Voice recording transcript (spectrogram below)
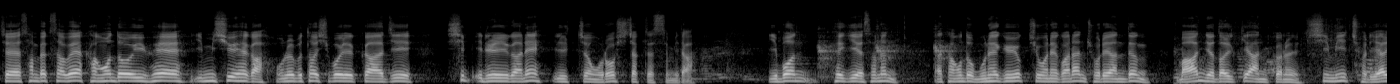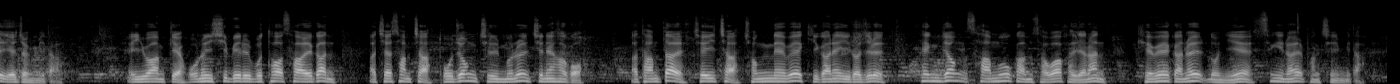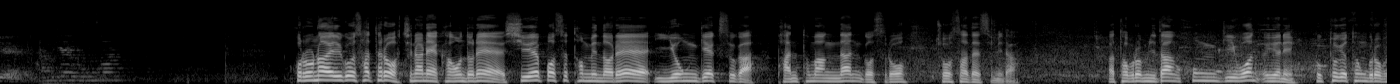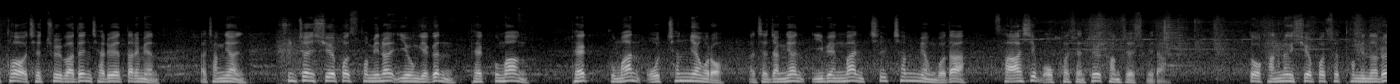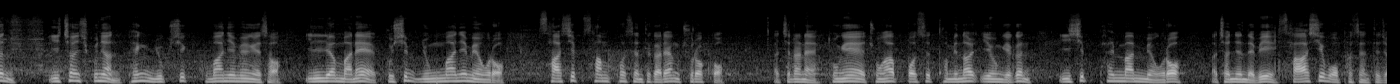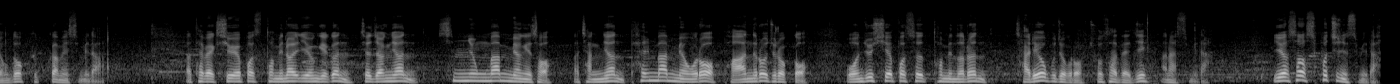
제304회 강원도의회 임시회가 오늘부터 15일까지 11일간의 일정으로 시작됐습니다. 이번 회기에서는 강원도 문해교육 지원에 관한 조례안 등 48개 안건을 심의 처리할 예정입니다. 이와 함께 오는 11일부터 사흘간 제3차 도정 질문을 진행하고 다음 달 제2차 정례회 기간에 이뤄질 행정사무감사와 관련한 계획안을 논의해 승인할 방침입니다. 코로나19 사태로 지난해 강원도 내 시외버스 터미널의 이용객 수가 반토막 난 것으로 조사됐습니다. 더불어민주당 홍기원 의원이 국토교통부로부터 제출받은 자료에 따르면 작년 춘천 시외버스 터미널 이용객은 109만, 109만 5천 명으로 재작년 200만 7천 명보다 45% 감소했습니다. 또 강릉 시외버스 터미널은 2019년 169만여 명에서 1년 만에 96만여 명으로 43%가량 줄었고 지난해 동해 종합버스 터미널 이용객은 28만 명으로 전년 대비 45% 정도 급감했습니다. 태백 시외버스 터미널 이용객은 재작년 16만 명에서 작년 8만 명으로 반으로 줄었고 원주 시외버스 터미널은 자료 부족으로 조사되지 않았습니다. 이어서 스포츠 뉴스입니다.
